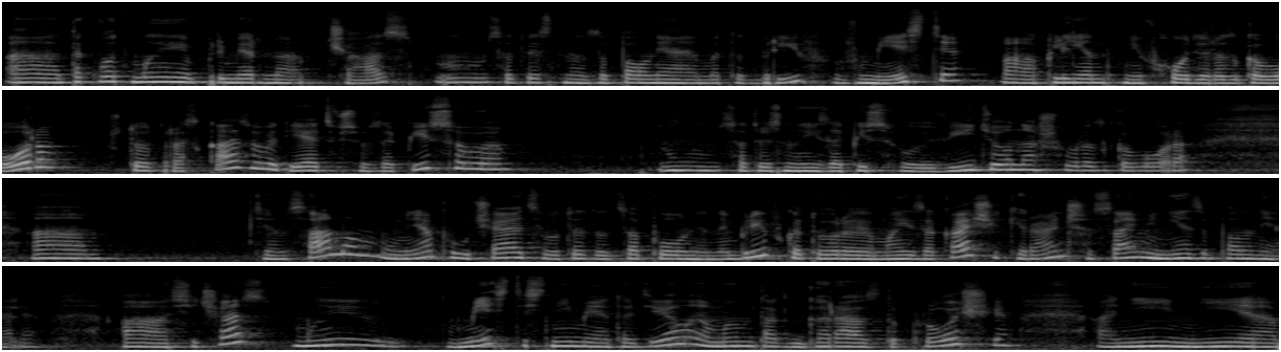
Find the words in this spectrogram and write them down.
А, так вот, мы примерно час, соответственно, заполняем этот бриф вместе. А, клиент мне в ходе разговора что-то рассказывает, я это все записываю, соответственно, и записываю видео нашего разговора. Тем самым у меня получается вот этот заполненный бриф, который мои заказчики раньше сами не заполняли. А сейчас мы вместе с ними это делаем, им так гораздо проще, они не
